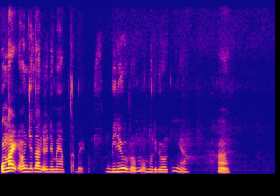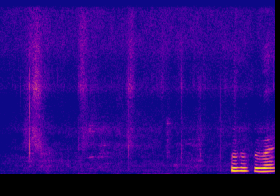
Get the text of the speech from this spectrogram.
Onlar önceden ödeme yaptı haberin olsun. Biliyorum. Onları gördüm ya. Ha. Ve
